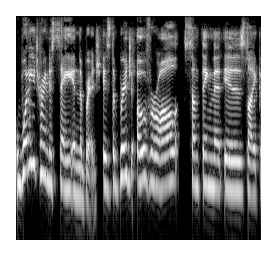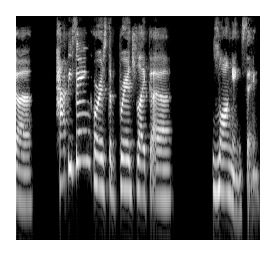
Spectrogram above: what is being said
what are you trying to say in the bridge? Is the bridge overall something that is like a happy thing or is the bridge like a longing thing?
